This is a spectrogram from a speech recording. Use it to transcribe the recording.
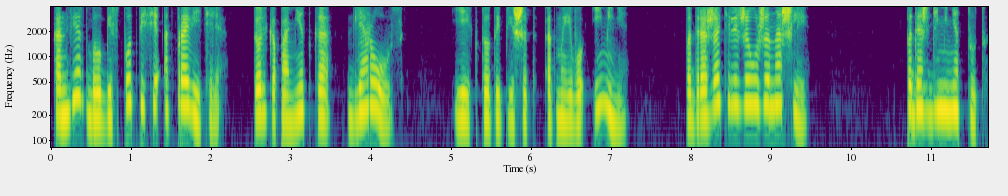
Конверт был без подписи отправителя. Только пометка «Для Роуз». Ей кто-то пишет от моего имени. Подражатели же уже нашли. «Подожди меня тут».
